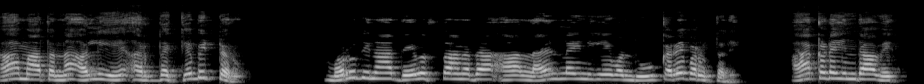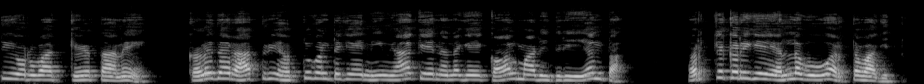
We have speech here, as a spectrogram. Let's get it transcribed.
ಆ ಮಾತನ್ನು ಅಲ್ಲಿಯೇ ಅರ್ಧಕ್ಕೆ ಬಿಟ್ಟರು. ಮರುದಿನ ದೇವಸ್ಥಾನದ ಆ ಲ್ಯಾಂಡ್ಲೈನ್ಗೆ ಒಂದು ಕರೆ ಬರುತ್ತದೆ. ಆ ಕಡೆಯಿಂದ ವ್ಯಕ್ತಿಯೋರ್ವ ಕೇಳ್ತಾನೆ, ಕಳೆದ ರಾತ್ರಿ ಹತ್ತು ಗಂಟೆಗೆ ನೀವು ಯಾಕೆ ನನಗೆ ಕಾಲ್ ಮಾಡಿದ್ರಿ? ಅಂತ. ಅರ್ಚಕರಿಗೆ ಎಲ್ಲವೂ ಅರ್ಥವಾಗಿತ್ತು.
